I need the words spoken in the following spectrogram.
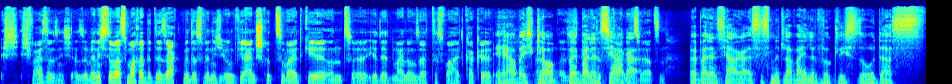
ich, ich weiß es nicht. Also wenn ich sowas mache, bitte sagt mir das, wenn ich irgendwie einen Schritt zu weit gehe und äh, ihr der Meinung seid, das war halt Kacke. Ja, aber ich glaube, Ähm, also bei ich das Balenciaga, bei Balenciaga ist es mittlerweile wirklich so, dass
